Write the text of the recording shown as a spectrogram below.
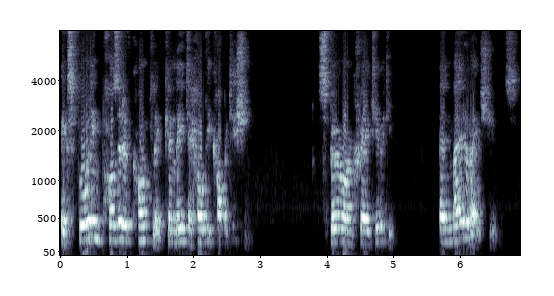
exploring positive conflict can lead to healthy competition, spur on creativity, and motivate students.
